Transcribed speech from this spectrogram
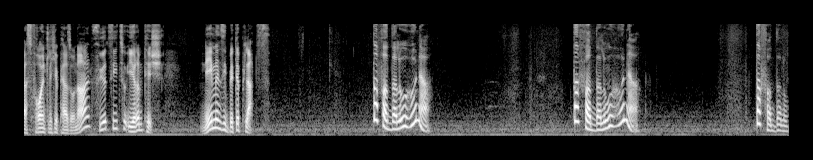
Das freundliche Personal führt sie zu ihrem Tisch. Nehmen Sie bitte Platz. تفضلوا هنا تفضلوا هنا تفضلوا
